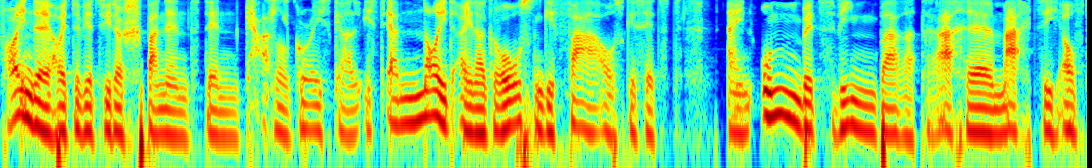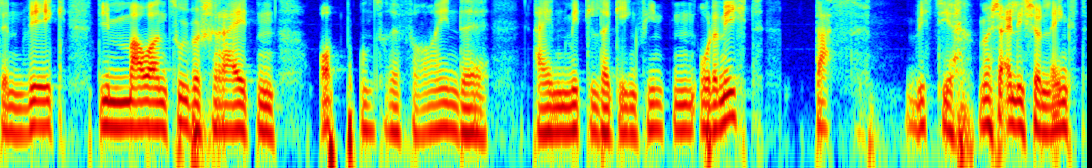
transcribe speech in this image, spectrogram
Freunde, heute wird's wieder spannend, denn Castle Grayskull ist erneut einer großen Gefahr ausgesetzt. Ein unbezwingbarer Drache macht sich auf den Weg, die Mauern zu überschreiten. Ob unsere Freunde ein Mittel dagegen finden oder nicht, das wisst ihr wahrscheinlich schon längst.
